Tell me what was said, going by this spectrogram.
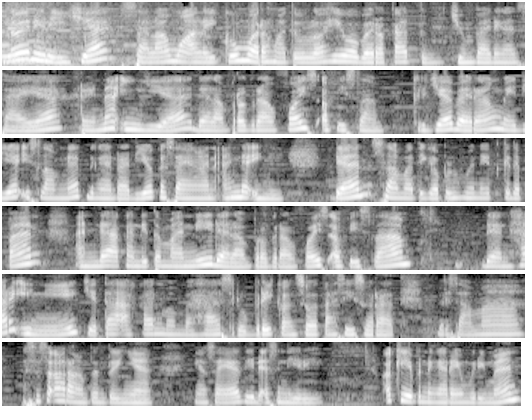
Halo Indonesia, Assalamualaikum warahmatullahi wabarakatuh. Jumpa dengan saya, Rena Inggia dalam program Voice of Islam. Kerja bareng media Islamnet dengan radio kesayangan Anda ini. Dan selama 30 menit ke depan, Anda akan ditemani dalam program Voice of Islam. Dan hari ini kita akan membahas rubrik konsultasi surat Bersama seseorang tentunya, yang saya tidak sendiri. Oke pendengar yang budiman,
